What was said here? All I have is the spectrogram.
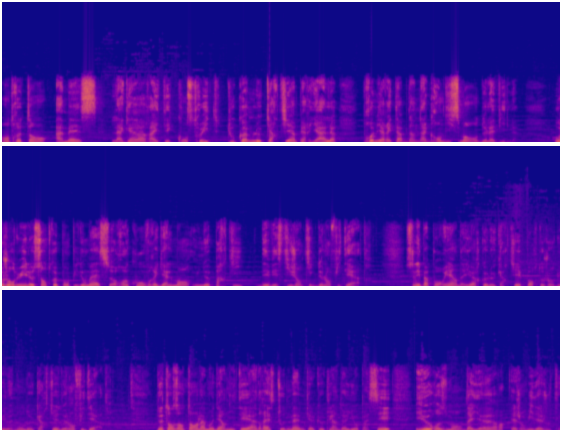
Entre-temps, à Metz, la gare a été construite tout comme le quartier impérial, première étape d'un agrandissement de la ville. Aujourd'hui, le centre Pompidou-Metz recouvre également une partie des vestiges antiques de l'amphithéâtre. Ce n'est pas pour rien d'ailleurs que le quartier porte aujourd'hui le nom de quartier de l'amphithéâtre. De temps en temps, la modernité adresse tout de même quelques clins d'œil au passé, et heureusement d'ailleurs, ai-je envie d'ajouter.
